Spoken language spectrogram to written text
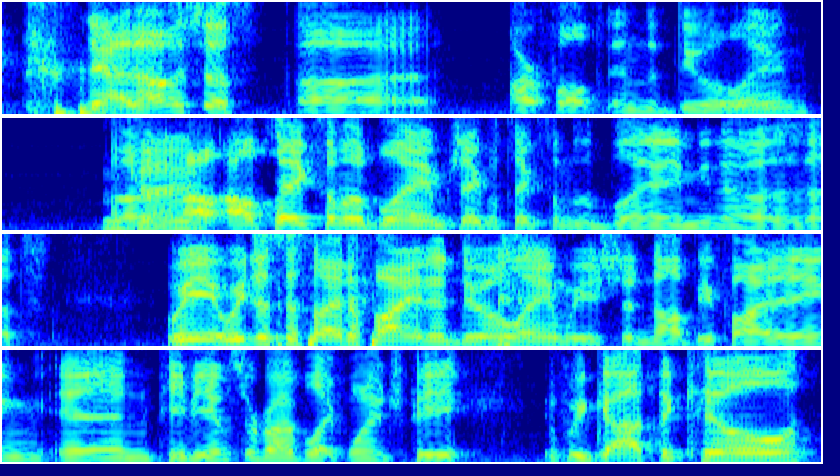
yeah, that was just uh, our fault in the duo lane. Uh, Okay. I'll, I'll take some of the blame. Jake will take some of the blame. You know, and that's we we just decided to fight in a duo lane. We should not be fighting in PBM survival like one HP. If we got the kill,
